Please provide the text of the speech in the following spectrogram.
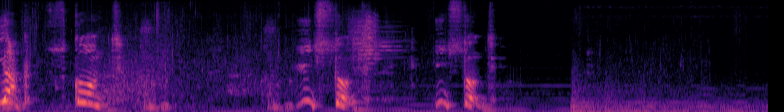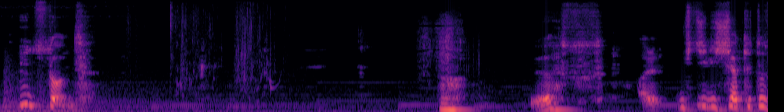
Jak? Skąd? Idź stąd! Idź stąd! Idź stąd! Ale widzieliście jakie to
